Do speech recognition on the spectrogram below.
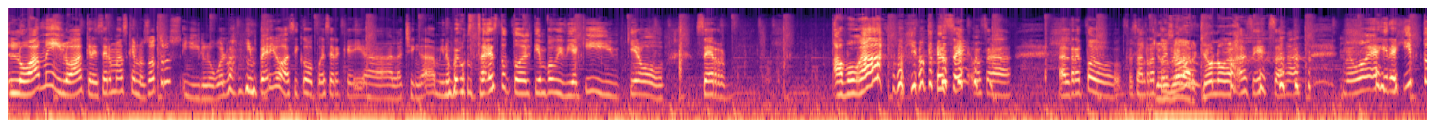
lo ame y lo haga crecer más que nosotros y lo vuelva un imperio, así como puede ser que diga a la chingada, a mí no me gusta esto, todo el tiempo viví aquí y quiero ser abogada, o yo qué sé, o sea, al rato, pues al rato Quiero y ser no. arqueóloga. Así es, ajá. Me voy a ir a Egipto.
